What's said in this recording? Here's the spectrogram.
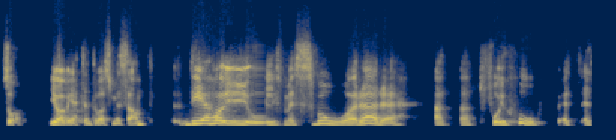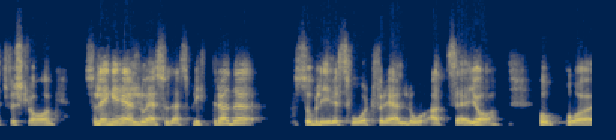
Så jag vet inte vad som är sant. Det har ju gjort det liksom svårare att, att få ihop ett, ett förslag. Så länge LO är så där splittrade så blir det svårt för LO att säga ja. På, på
